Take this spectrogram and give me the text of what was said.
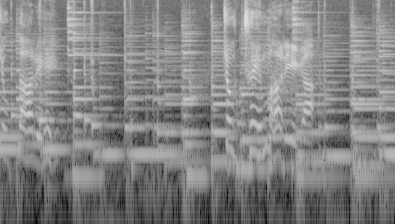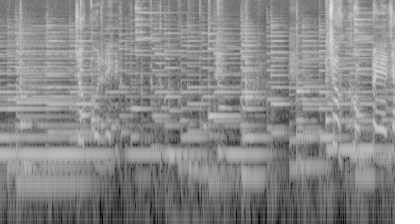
ကျုပ်သားတွေကျုပ်ချွေးမတွေကကျုပ်ကိုလေကျုပ်ကိုပဲကြ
